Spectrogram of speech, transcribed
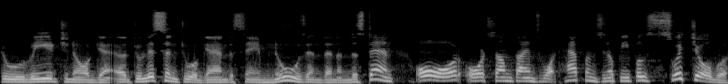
to read you know again uh, to listen to again the same news and then understand. Or or sometimes what happens you know people switch over.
